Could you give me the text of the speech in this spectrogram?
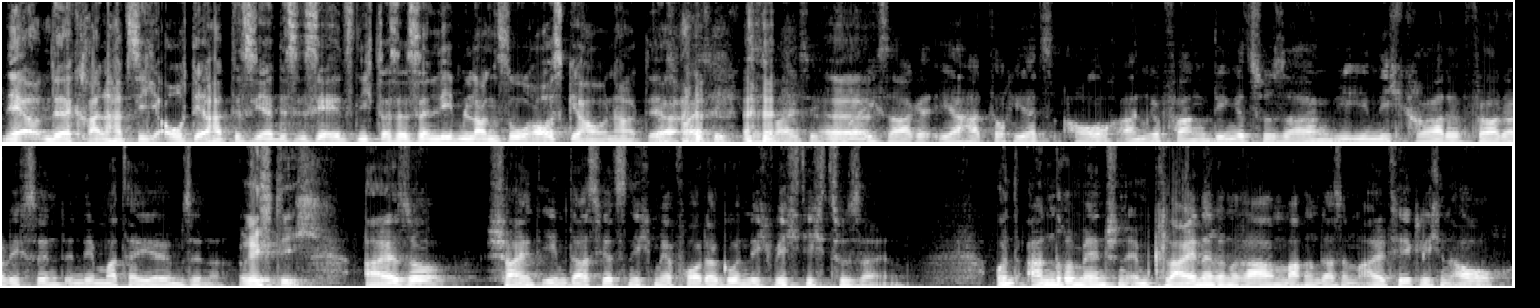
Ja, und der Krall hat sich auch, der hat das ja, das ist ja jetzt nicht, dass er sein Leben lang so rausgehauen hat. Ja. Das weiß ich, das weiß ich. Aber ich sage, er hat doch jetzt auch angefangen, Dinge zu sagen, die ihm nicht gerade förderlich sind in dem materiellen Sinne. Richtig. Also scheint ihm das jetzt nicht mehr vordergründig wichtig zu sein. Und andere Menschen im kleineren Rahmen machen das im Alltäglichen auch.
